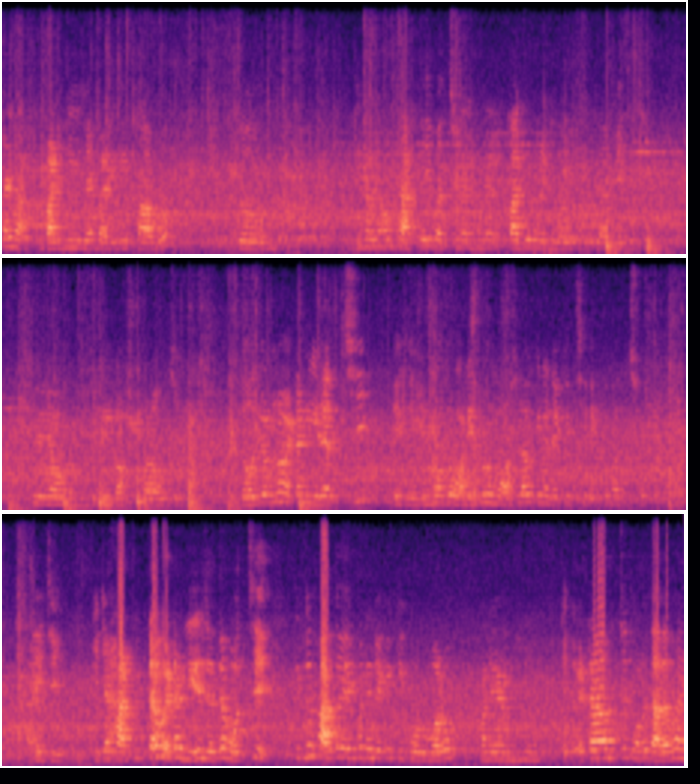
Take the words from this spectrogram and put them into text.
তাই না? বাড়ি নিয়ে যাই, বাড়ি গিয়ে খাওয়াবো। তো এখানে যখন থাকতেই পারছি না, এখানে কাজও রেখে দেবো যা বেঁচেছি খেয়ে যাব যদি নষ্ট করা উচিত তো ওই জন্য এটা নিয়ে যাচ্ছি এই যে এর মধ্যে অনেকগুলো মশলাও কিনে রেখেছি দেখতে পাচ্ছ এই যে এই যে হারপিকটাও এটা নিয়ে যেতে হচ্ছে, কিন্তু ফালতু এখানে রেখে কী করব বলো? মানে এটা হচ্ছে তোমাদের দাদাভাই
